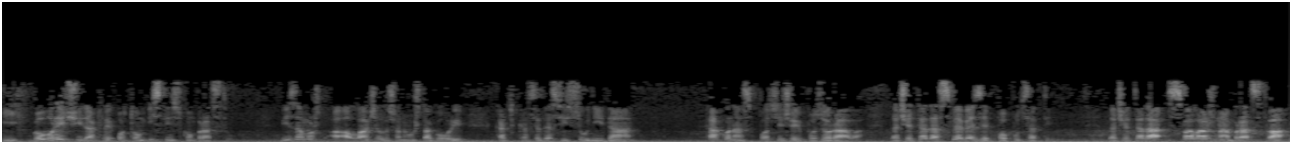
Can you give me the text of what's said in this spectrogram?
I govoreći dakle o tom istinskom bratstvu, mi znamo što Allah Đelešanu šta govori kad, kad se desi sudnji dan, kako nas podsjeća i pozorava, da će tada sve veze popucati, da će tada sva lažna bratstva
